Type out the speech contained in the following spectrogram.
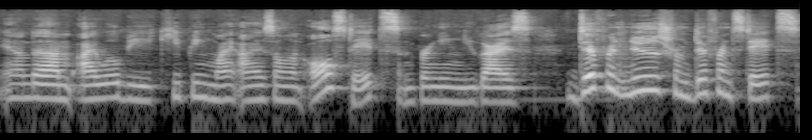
And um, I will be keeping my eyes on all states and bringing you guys different news from different states.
